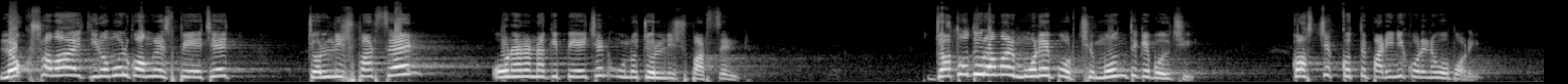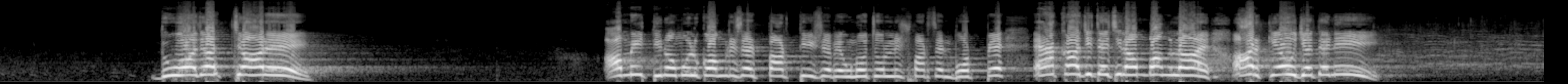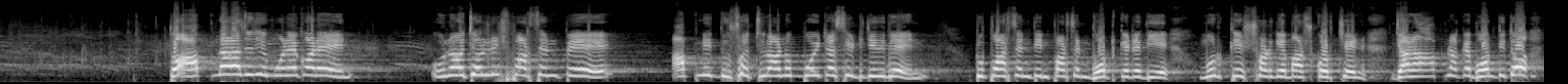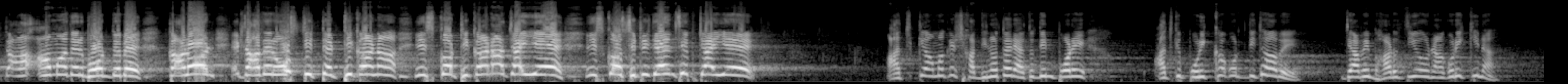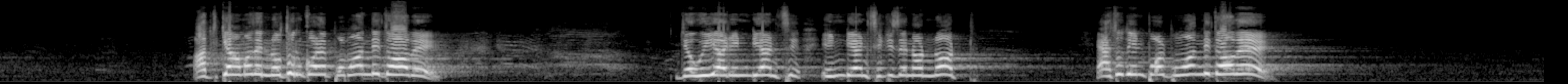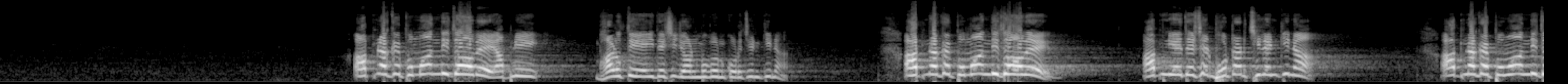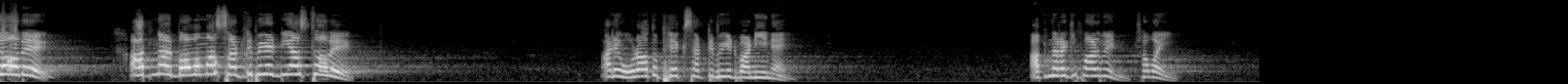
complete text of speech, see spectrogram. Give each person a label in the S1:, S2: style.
S1: লোকসভায় তৃণমূল কংগ্রেস পেয়েছে চল্লিশ পার্সেন্ট, ওনারা নাকি পেয়েছেন উনচল্লিশ পার্সেন্ট। যতদূর আমার মনে পড়ছে, মন থেকে বলছি ক্রস চেক করতে পারিনি, করে নেব পরে। দু হাজার চারে আমি তৃণমূল কংগ্রেসের প্রার্থী হিসেবে উনচল্লিশ পার্সেন্ট ভোট পেয়ে একা জিতেছিলাম বাংলায়, আর কেউ জেতেনি। তো আপনারা যদি মনে করেন উনচল্লিশ পার্সেন্ট পেয়ে আপনি দুশো চুরানব্বইটা সিট জিতবেন টু পার্সেন্ট তিন পার্সেন্ট ভোট কেটে দিয়ে মূর্খের স্বর্গে বাস করছেন। যারা আপনাকে ভোট দিত, তারা আমাদের ভোট দেবে। কারণ তাদের অস্তিত্বের ঠিকানা ইসকো ঠিকানা চাইয়ে ইসকো সিটিজেনশিপ চাইয়ে। আজকে আমাকে স্বাধীনতার এতদিন পরে আজকে পরীক্ষা করে দিতে হবে যে আমি ভারতীয় নাগরিক কিনা? আজকে আমাদের নতুন করে প্রমাণ দিতে হবে যে we are Indian Indian citizen or not এতদিন পর প্রমাণ দিতে হবে। আপনাকে প্রমাণ দিতে হবে আপনি ভারতে এই দেশে জন্মগ্রহণ করেছেন কিনা। আপনাকে প্রমাণ দিতে হবে আপনি এ দেশের ভোটার ছিলেন কিনা। আপনাকে প্রমাণ দিতে হবে আপনার বাবা মার সার্টিফিকেট নিয়ে আসতে হবে। আরে, ওরা তো ফেক সার্টিফিকেট বানিয়ে নেয়। আপনারা কি পারবেন সবাই?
